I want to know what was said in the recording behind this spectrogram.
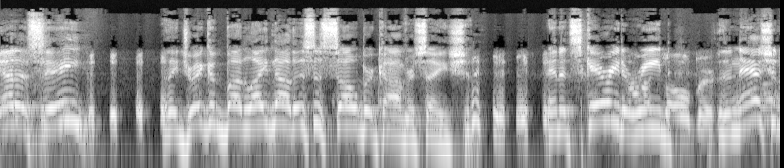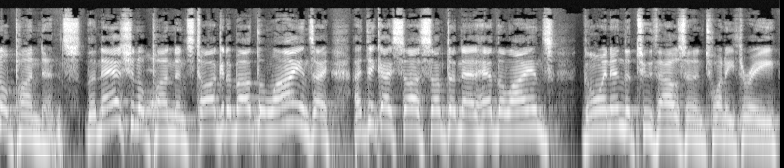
NFC? Are they drinking Bud Light? No, this is sober conversation. and it's scary to read the national pundits. The national yeah. pundits talking about the Lions. I, I think I saw something that had the Lions going into 2023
